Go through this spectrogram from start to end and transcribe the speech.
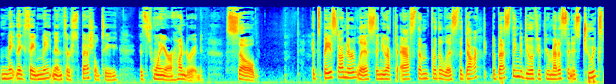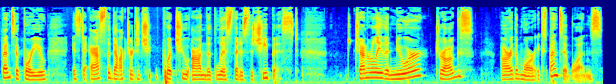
they say maintenance or specialty is 20 or 100. So it's based on their list, and you have to ask them for the list. The doctor, the best thing to do if, if your medicine is too expensive for you, is to ask the doctor to put you on the list that is the cheapest. Generally, the newer drugs are the more expensive ones.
